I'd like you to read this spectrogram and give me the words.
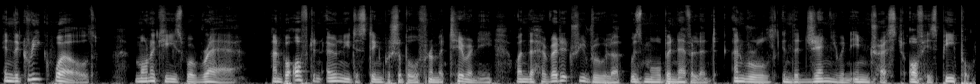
In the Greek world, monarchies were rare and were often only distinguishable from a tyranny when the hereditary ruler was more benevolent and ruled in the genuine interest of his people.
